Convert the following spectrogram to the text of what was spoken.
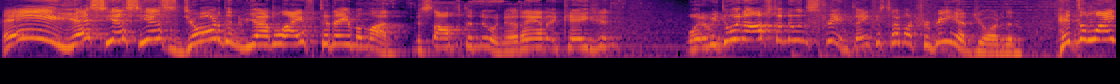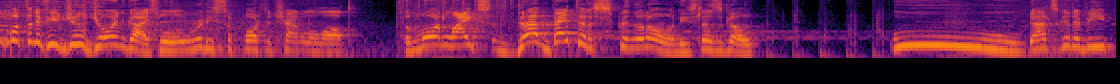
Hey, yes, yes, yes, Jordan. We are live today, my man. This afternoon, a rare occasion. What are we doing afternoon stream? Thank you so much for being here, Jordan. Hit the like button if you just joined, guys. We'll really support the channel a lot. The more likes, the better Spinneronis. Let's go. Ooh, that's gonna be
